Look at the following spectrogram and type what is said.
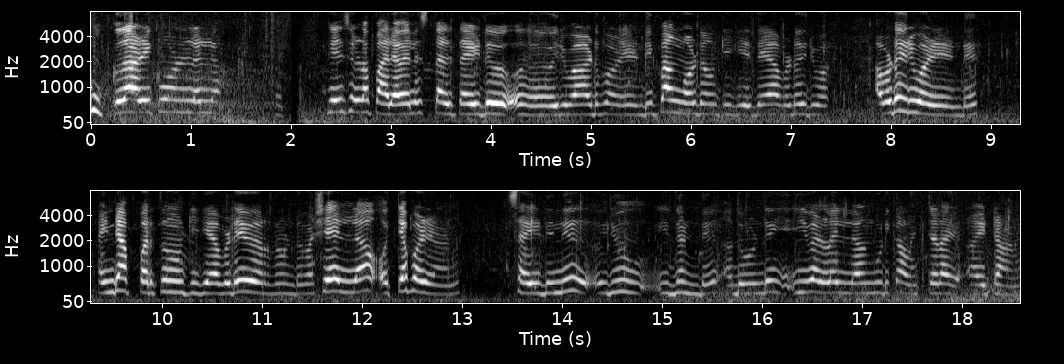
ഹുക്ക് താഴേക്ക് പോകണില്ലല്ലോ ഗൈസ് ഇവിടെ പല പല സ്ഥലത്തായിട്ട് ഒരുപാട് പുഴയുണ്ട്. ഇപ്പൊ അങ്ങോട്ട് നോക്കിക്കേ അവിടെ ഒരു അവിടെ ഒരു പുഴയുണ്ട്. അതിന്റെ അപ്പുറത്ത് നോക്കിക്കേ അവിടെ വേറൊന്നുണ്ട് പക്ഷെ എല്ലാം ഒറ്റ പുഴയാണ്. സൈഡിൽ ഒരു ഇതുണ്ട്. അതുകൊണ്ട് ഈ വെള്ളം എല്ലാം കൂടി കണക്റ്റഡ് ആയിട്ടാണ്.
